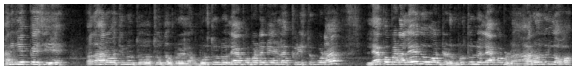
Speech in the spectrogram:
అని చెప్పేసి పదహారు వచ్చిన చూద్దాం ప్రియుల. మృతులు లేపబడని క్రీస్తు కూడా లేపబడలేదు అంటాడు. మృతులు లేపబడ ఆ రోజుల్లో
